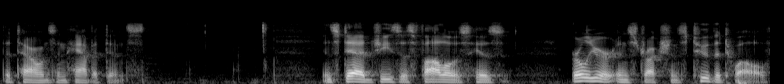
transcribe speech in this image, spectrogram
the town's inhabitants. Instead, Jesus follows his earlier instructions to the twelve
